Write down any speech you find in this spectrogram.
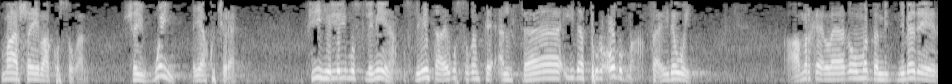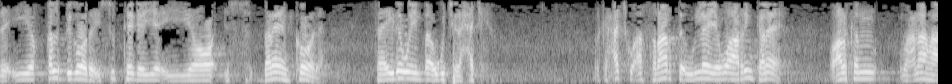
maa shay baa ku sugan. Shay weyn ayaa ku jira fiihi lilmuslimiina. Muslimiinta ay ugu sugantahay alfaa'idat alcudma faa'iido weyn. Marka la eego ummadda midnimadeeda iyo qalbigooda isu tegaya iyo isdareenkooda faa'iido weyn baa ugu jira xajka. Marka xajku asraarta uu leeyahay waa arrin kale oo halkan macnaha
